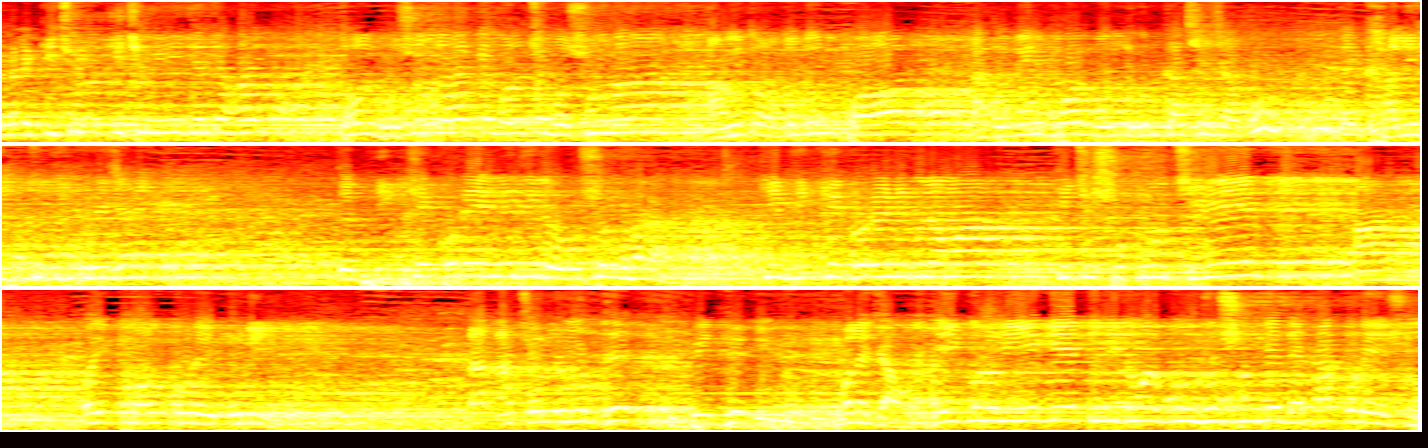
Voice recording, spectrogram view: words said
তাহলে কিছু না কিছু নিয়ে যেতে হয়। তখন বসুন্ধরাকে বলছো, বসুন্ধরা, আমি তো অতদিন পর, এতদিন পর বন্ধুর কাছে যাব, তাই খালি হাতে কি করে যাই? তো ভিক্ষে করে এনে দিল বসুন্ধরা। কি ভিক্ষে করে এনে দিল মা? কিছু শুকনো চিড়ে আর ওই কল করে মুড়ি। তার আঁচলের মধ্যে বেঁধে দিল। বলে, যাও, এইগুলো নিয়ে গিয়ে তুমি তোমার বন্ধুর সঙ্গে দেখা করে এসো।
